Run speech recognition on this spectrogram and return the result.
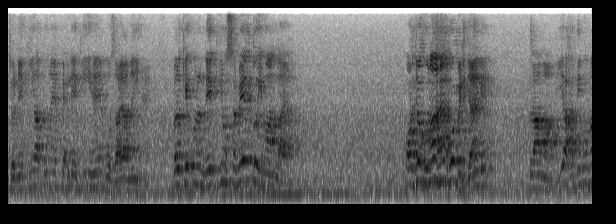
جو نیکیاں تو نے پہلے کی ہیں، وہ ضائع نہیں ہیں، بلکہ ان نیکیوں سمیت تو ایمان لایا۔ اور جو گناہ ہیں وہ مٹ جائیں گے۔ اسلامہ یا حدیمہ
